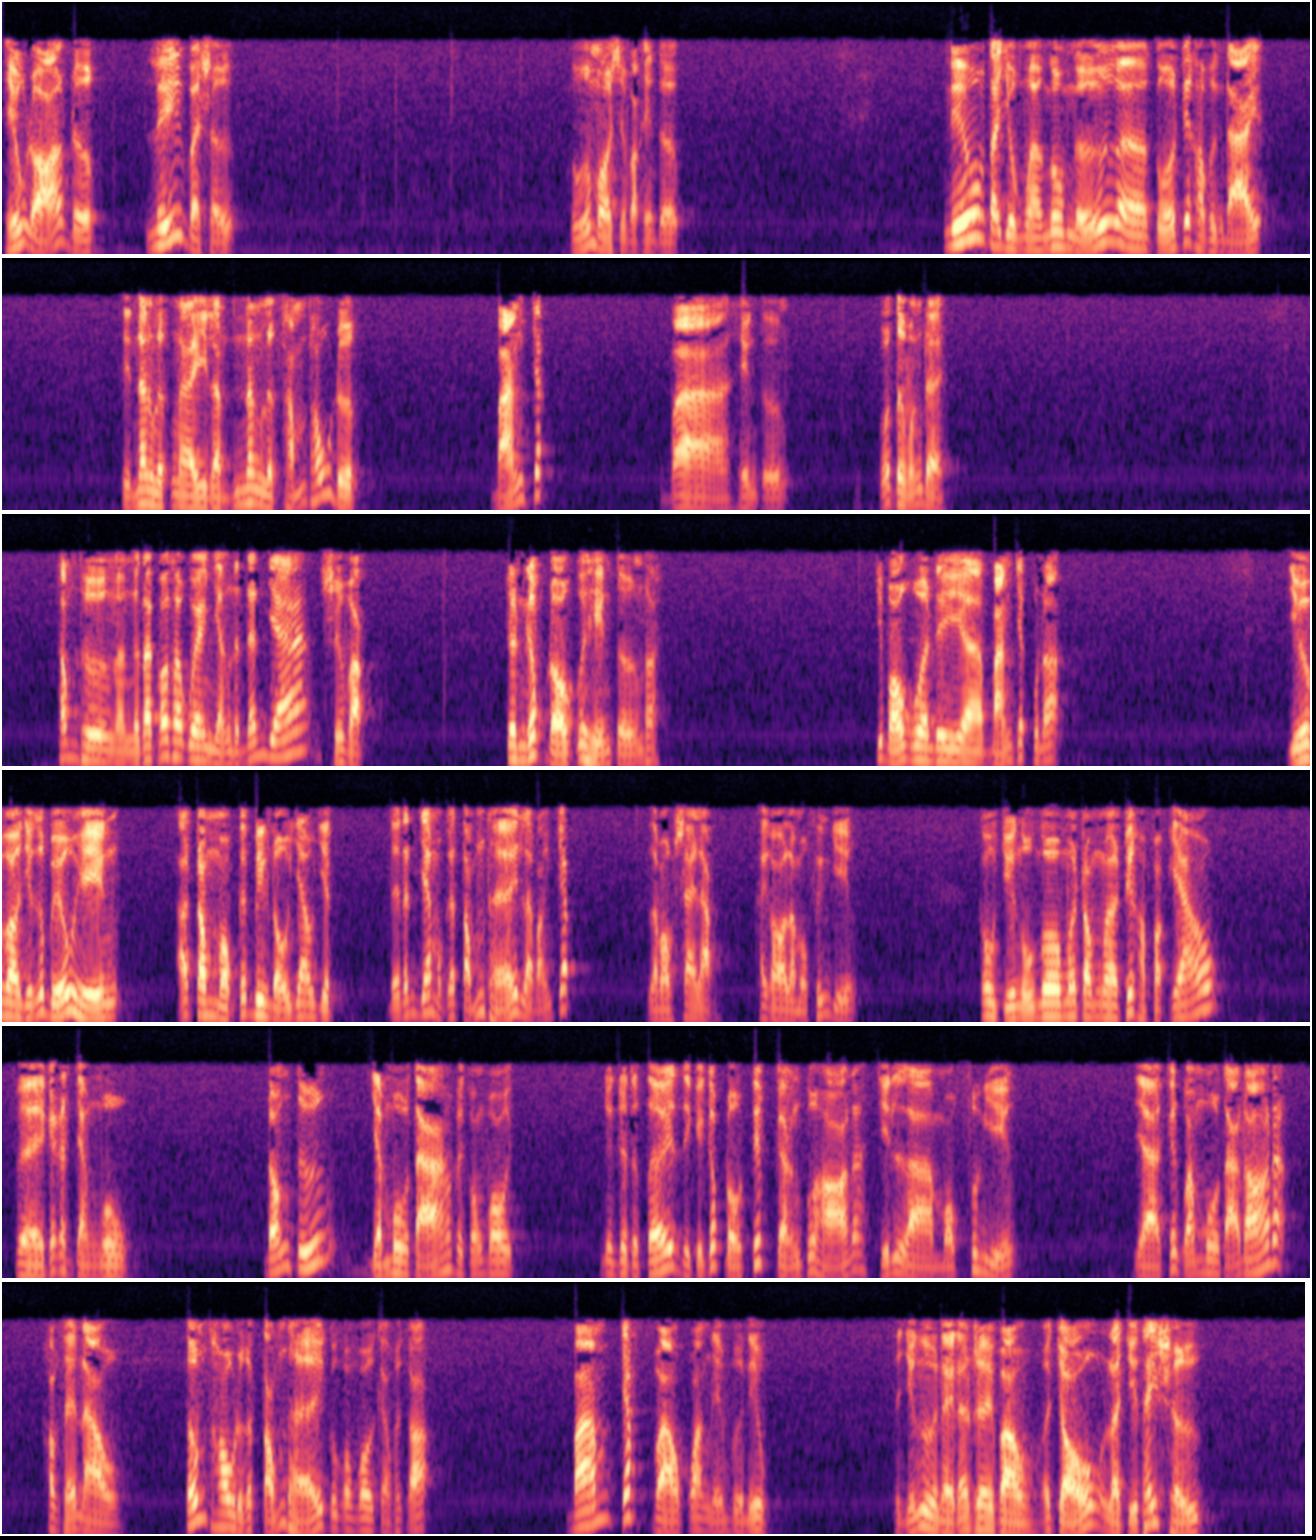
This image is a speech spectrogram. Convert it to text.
hiểu rõ được lý và sự. Của mọi sự vật hiện tượng. Nếu ta dùng à, ngôn ngữ à, của triết học hiện đại, thì năng lực này là năng lực thẩm thấu được bản chất và hiện tượng của từng vấn đề. Thông thường à, người ta có thói quen nhận định đánh giá sự vật trên góc độ của hiện tượng thôi chứ bỏ quên đi à, bản chất của nó. Dựa vào những cái biểu hiện ở trong một cái biên độ giao dịch để đánh giá một cái tổng thể là bản chất là một sai lầm hay gọi là một phiến diện. Câu chuyện ngụ ngôn ở trong à, triết học Phật giáo về các anh chàng mù đón tướng và mô tả về con voi. Nhưng trên thực tế thì cái góc độ tiếp cận của họ đó chỉ là một phương diện và kết quả mô tả đó đó, không thể nào tóm thâu được cái tổng thể của con voi cần phải có. Bám chấp vào quan niệm vừa nêu. Thì những người này đã rơi vào ở chỗ là chỉ thấy sự.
